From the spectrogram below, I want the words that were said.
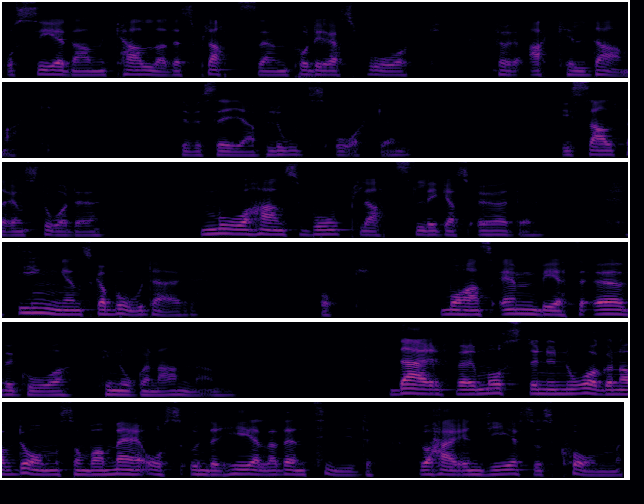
och sedan kallades platsen på deras språk för Akeldamak, det vill säga blodsåkern. I Saltaren står det Må hans boplats läggas öde. Ingen ska bo där. Och må hans ämbete övergå till någon annan. Därför måste nu någon av dem som var med oss under hela den tid då Herren Jesus kom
